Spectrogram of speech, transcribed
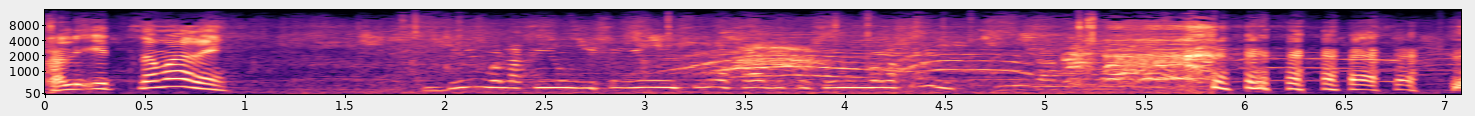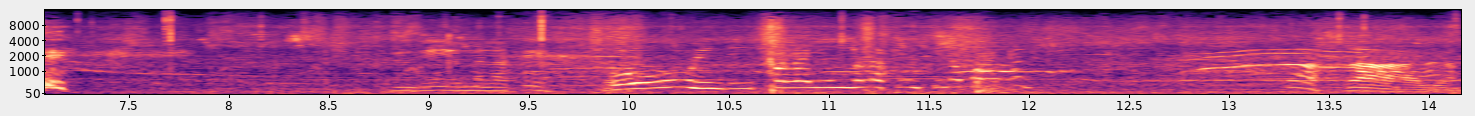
Kaliit naman eh. Hindi, malaki yung isa yung sinasabi ko sa inyo malaki. Hindi yung malaki. Oo, hindi pala yung malaking tinamaan. Ah, sayang.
